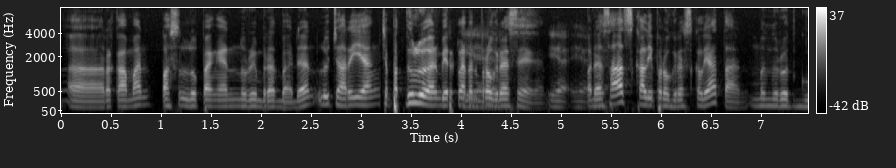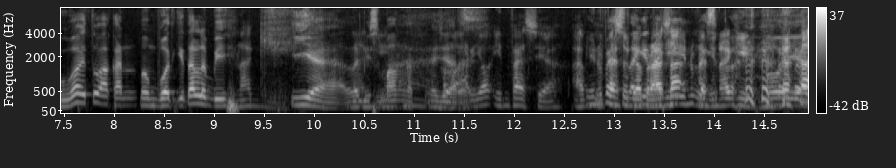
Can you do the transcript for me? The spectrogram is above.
eh, rekaman pas lu pengen nurunin berat badan, lu cari yang cepet dulu kan biar kelihatan Yes. progresnya kan. Iya, iya, Pada iya. saat sekali progres kelihatan, menurut gua itu akan membuat kita lebih Nagih. iya, lebih Nagih. semangat Kalau ngejar. Aryo invest ya. Invest Invest, sudah lagi berasa nagih, invest lagi nagih. Oh iya,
